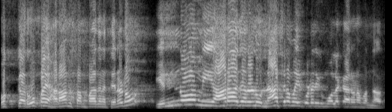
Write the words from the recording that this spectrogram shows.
ఒక్క రూపాయి హరాం సంపాదన తినడం ఎన్నో మీ ఆరాధనలు నాశనం అయిపోవడానికి మూల కారణం అన్నారు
